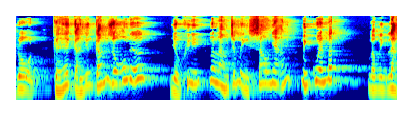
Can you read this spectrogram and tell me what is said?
rộn, kể cả những cám dỗ nữa, nhiều khi nó làm cho mình sao nhãng, mình quên mất và mình lạc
